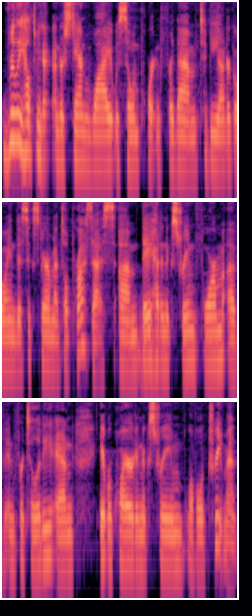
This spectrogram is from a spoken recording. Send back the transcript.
really helped me to understand why it was so important for them to be undergoing this experimental process. Um, they had an extreme form of infertility and it required an extreme level of treatment.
